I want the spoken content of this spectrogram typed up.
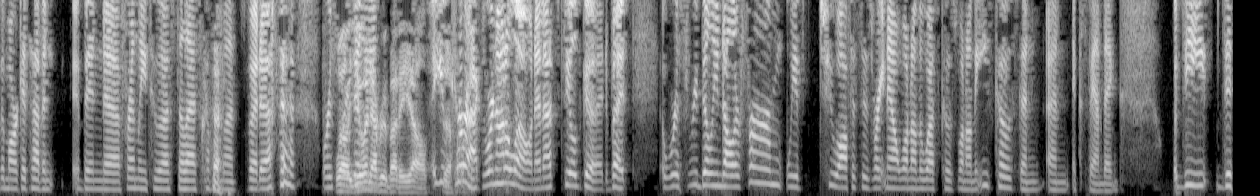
the markets haven't been uh, friendly to us the last couple of months, but uh, we're well, you and everybody else. So. Correct. We're not alone, and that feels good. But we're a three billion dollar firm. We have two offices right now, one on the West Coast, one on the East Coast, and and expanding the the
